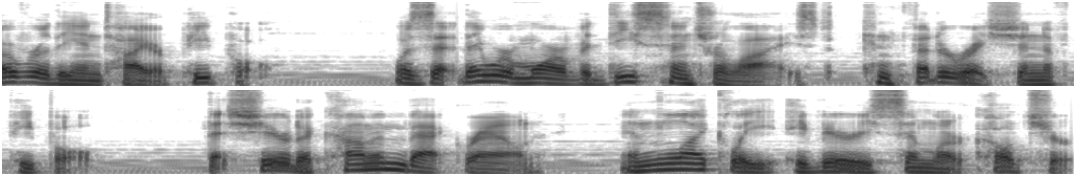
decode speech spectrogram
over the entire people, was that they were more of a decentralized confederation of people that shared a common background and likely a very similar culture.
